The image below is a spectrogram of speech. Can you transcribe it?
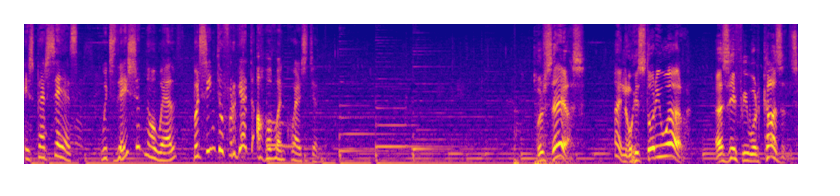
is Perseus, which they should know well, but seem to forget all when questioned. Perseus. I know his story well. As if we were cousins,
